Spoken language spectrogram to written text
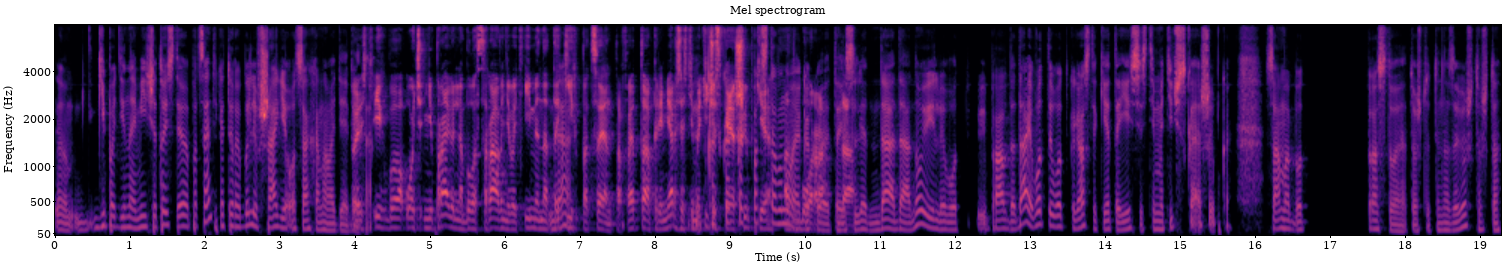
э, гиподинамичные. То есть э, пациенты, которые были в шаге от сахарного диабета. То есть их было очень неправильно было сравнивать именно да. таких пациентов. Это пример систематической как, ошибки как подставное отбора. какое-то да. исследование. Да, да, ну или вот, и правда, да, и вот, и вот как раз-таки это и есть систематическая критическая ошибка. Самое вот простое, то, что ты назовешь, то, что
